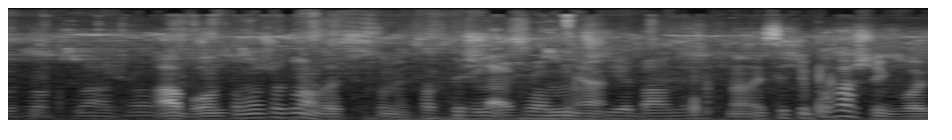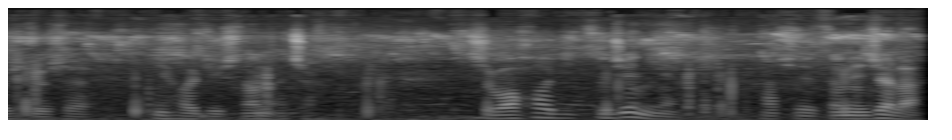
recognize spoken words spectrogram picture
Kurwa plażą. A, bo on to może oglądać w sumie, faktycznie. Plażą Nie. przyjebany. No, jesteś niepoważny gwoździu, że nie chodzisz na mecze. Trzeba chodzić codziennie. Znaczy co niedzielę.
